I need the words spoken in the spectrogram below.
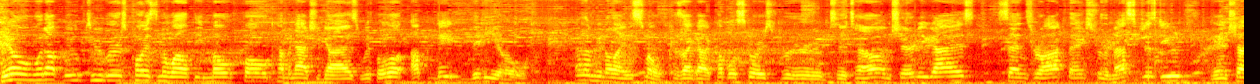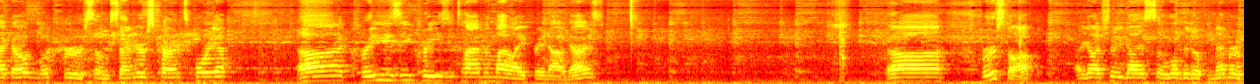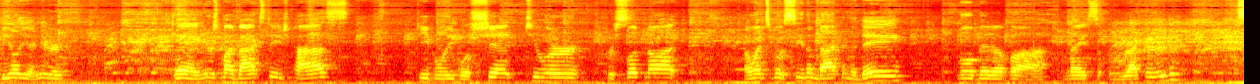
Yo, what up, BoobTubers? Poison the Wealthy Mofo coming at you guys with a little update video. And I'm gonna light a smoke because I got a couple stories for to tell and share to you guys. Sens Rock, thanks for the messages, dude. Gonna check out and look for some Senators cards for you. Uh, crazy, crazy time in my life right now, guys. Uh, first off, I gotta show you guys a little bit of memorabilia here. Okay, here's my backstage pass. People Equal Shit tour for Slipknot. I went to go see them back in the day. A little bit of a nice record.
